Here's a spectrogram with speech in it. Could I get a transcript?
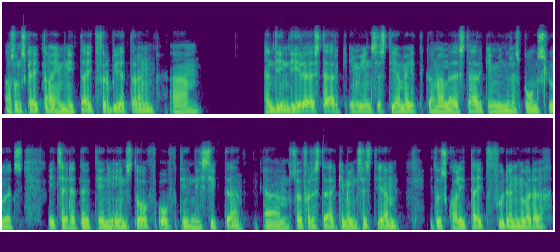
As ons kyk na immuniteitverbetering, ehm um, indien diere 'n sterk immuunstelsel het, kan hulle 'n sterk immuunrespons loods, het sy dit nou teen die enstof of teen die siekte. Ehm um, so vir 'n sterk immuunstelsel het ons kwaliteit voeding nodig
